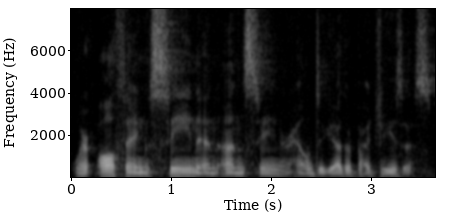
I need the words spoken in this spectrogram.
where all things seen and unseen are held together by Jesus.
